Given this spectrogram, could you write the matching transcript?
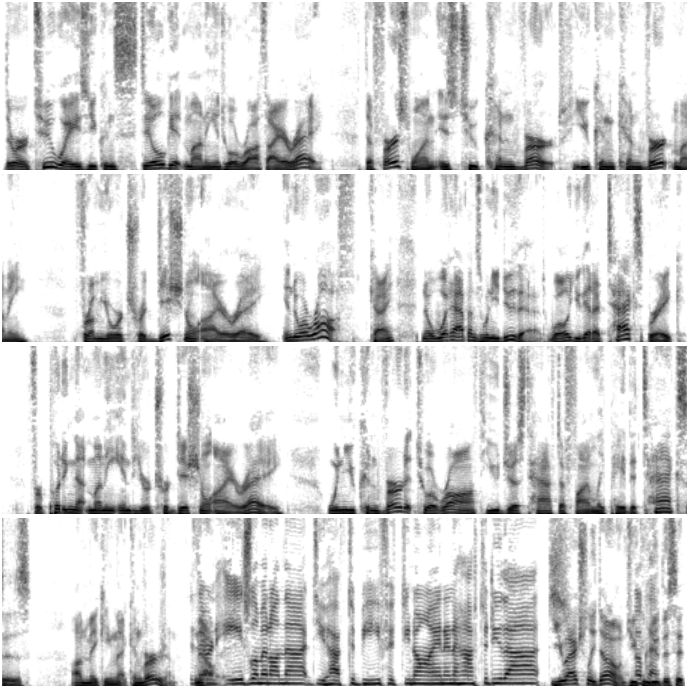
There are two ways you can still get money into a Roth IRA. The first one is to convert. You can convert money from your traditional IRA into a Roth. Okay. Now, what happens when you do that? Well, you get a tax break for putting that money into your traditional IRA. When you convert it to a Roth, you just have to finally pay the taxes on making that conversion. Is there an age limit on that? Do you have to be 59 and a half to do that? You actually don't. You can do this at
